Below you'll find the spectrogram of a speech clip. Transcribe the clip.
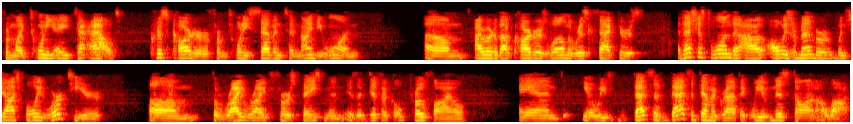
from like 28 to out, Chris Carter from 27 to 91. Um, I wrote about Carter as well and the risk factors, and that's just one that I always remember when Josh Boyd worked here. Um, the right right first baseman is a difficult profile, and you know we've that's a that's a demographic we have missed on a lot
